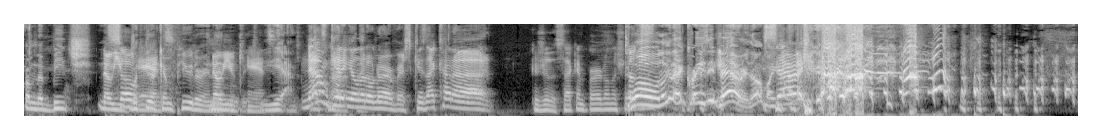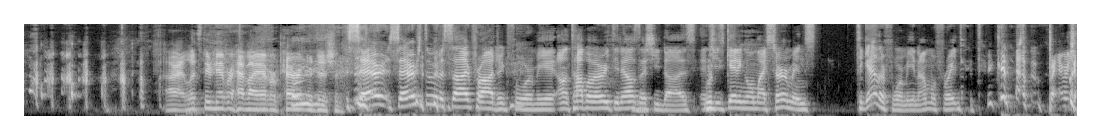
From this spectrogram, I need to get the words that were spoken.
from the beach No, you So- with can't. your computer in No, you movie. can't. Yeah. now That's I'm getting a a little nervous because I kind of. Because you're the second bird on the show. Whoa, look at that crazy parrot. Oh my Sarah. god. All right, let's do Never Have I Ever Parent Edition. Sarah, Sarah's doing a side project for me on top of everything else that she does, and she's getting all my sermons together for me, and I'm afraid that they're gonna have a parent.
